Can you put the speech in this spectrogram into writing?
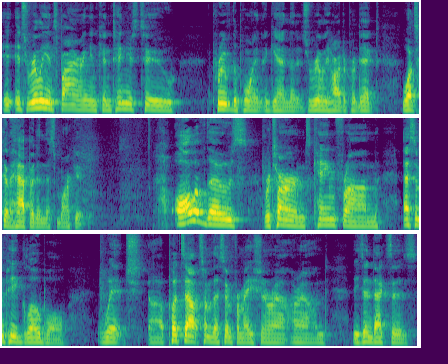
it's really inspiring and continues to prove the point again that it's really hard to predict what's going to happen in this market. All of those returns came from S&P Global, which uh, puts out some of this information around around these indexes.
